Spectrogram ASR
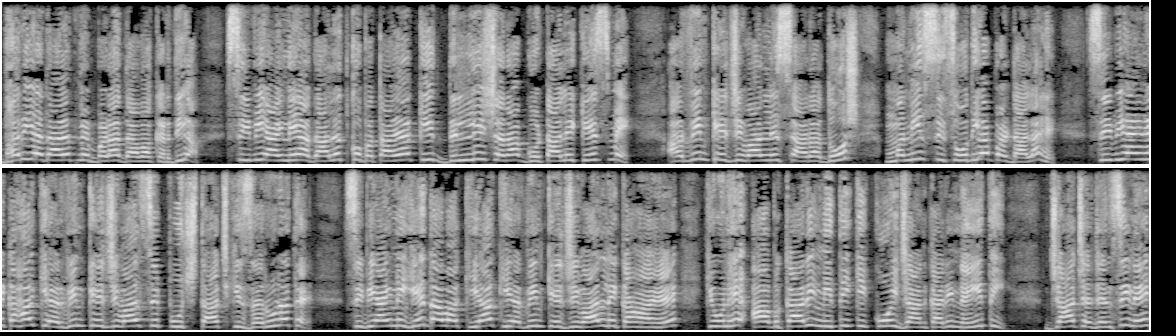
भरी अदालत में बड़ा दावा कर दिया। सीबीआई ने अदालत को बताया कि दिल्ली शराब घोटाले केस में अरविंद केजरीवाल ने सारा दोष मनीष सिसोदिया पर डाला है। सीबीआई ने कहा कि अरविंद केजरीवाल से पूछताछ की ज़रूरत है। सीबीआई ने यह दावा किया कि अरविंद केजरीवाल ने कहा है कि उन्हें आबकारी नीति की कोई जानकारी नहीं थी। जाँच एजेंसी ने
